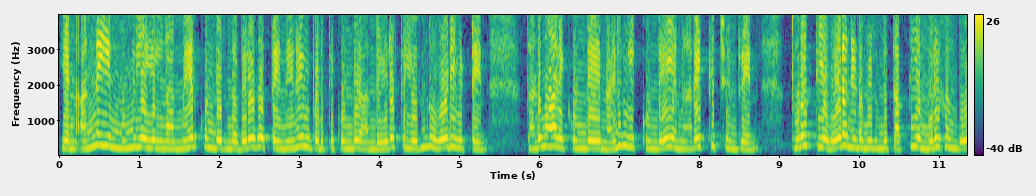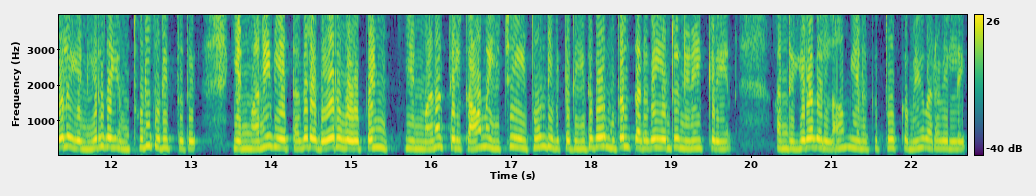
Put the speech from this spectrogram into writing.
என் அன்னையின் முன்னிலையில் நான் மேற்கொண்டிருந்த விரதத்தை நினைவுபடுத்திக் கொண்டு அந்த இடத்திலிருந்து ஓடிவிட்டேன். தடுமாறிக்கொண்டே நடுங்கிக் கொண்டே என் அறைக்கு சென்றேன். துரத்திய வேடனிடமிருந்து தப்பிய மிருகம் போல என் இருதயம் துடிதுடித்தது. என் மனைவியை தவிர வேறு ஒரு பெண் என் மனத்தில் காம இச்சையை தூண்டிவிட்டது. இதுவே முதல் தடவை என்று நினைக்கிறேன். அன்று இரவெல்லாம் எனக்கு தூக்கமே வரவில்லை.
